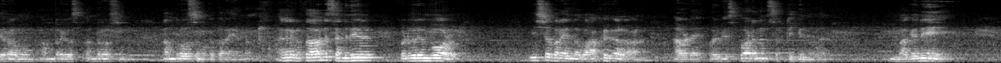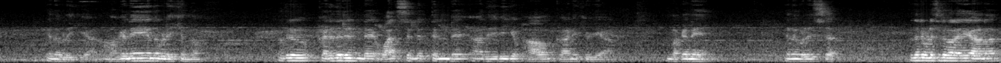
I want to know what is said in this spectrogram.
ജെറോമും അംബ്രയോസ് അംബ്രോസും അംബ്രോസും ഒക്കെ പറയുന്നു. അങ്ങനെ കർത്താവിന്റെ സന്നിധിയിൽ കൊണ്ടുവരുമ്പോൾ ഈശോ പറയുന്ന വാക്കുകളാണ് അവിടെ ഒരു വിസ്ഫോടനം സൃഷ്ടിക്കുന്നത്. മകനെ എന്ന് വിളിക്കുകയാണ്. മകനെ എന്ന് വിളിക്കുന്നു. അതൊരു കരുതലിന്റെ വാത്സല്യത്തിന്റെ ആ ദൈവിക ഭാവം കാണിക്കുകയാണ്. മകനെ എന്ന് വിളിച്ച്. എന്നിട്ട് വിളിച്ചിട്ട് പറയുകയാണ്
